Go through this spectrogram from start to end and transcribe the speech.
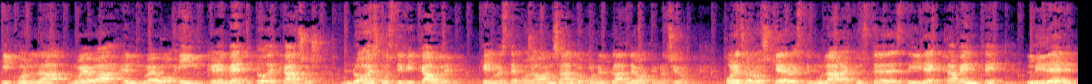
y con la nueva, el nuevo incremento de casos, no es justificable que no estemos avanzando con el plan de vacunación. Por eso los quiero estimular a que ustedes directamente lideren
